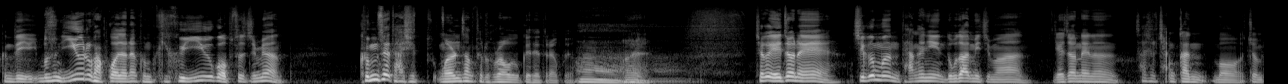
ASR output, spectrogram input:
근데 이- 무슨 이유를 갖고 하잖아요. 그럼 그, 그 이유가 없어지면 금세 다시 원 상태로 돌아오게 되더라고요. 음. 네. 제가 예전에 지금은 당연히 노담이지만 예전에는 사실 잠깐 뭐 좀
